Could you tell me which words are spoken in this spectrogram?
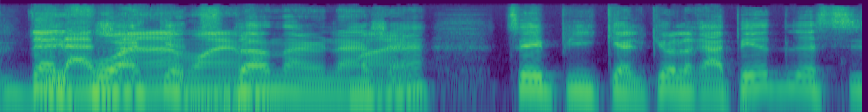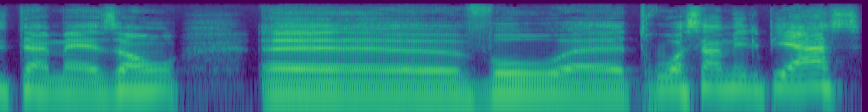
De des fois que ouais. tu donnes à un agent. Ouais. Tu sais, puis calcul rapide, là, si ta maison euh, vaut euh, 300 000 pièces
